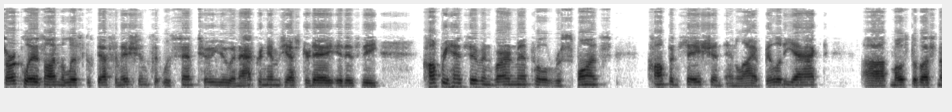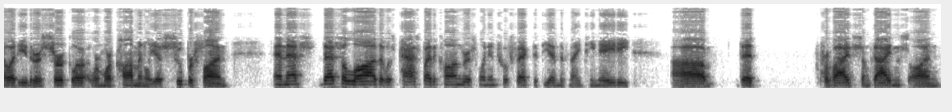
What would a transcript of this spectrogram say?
CERCLA is on the list of definitions that was sent to you in acronyms yesterday. It is the Comprehensive Environmental Response Compensation and Liability Act. Uh, most of us know it either as CERCLA or more commonly as Superfund. And that's, that's a law that was passed by the Congress, went into effect at the end of 1980, um, that provides some guidance on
